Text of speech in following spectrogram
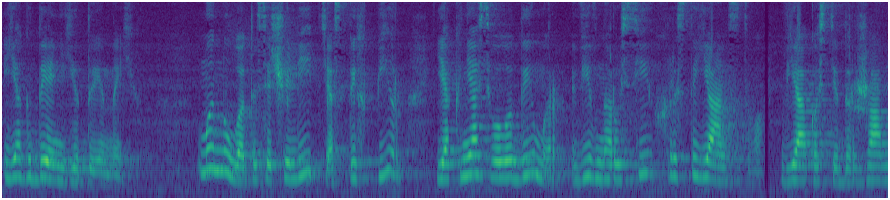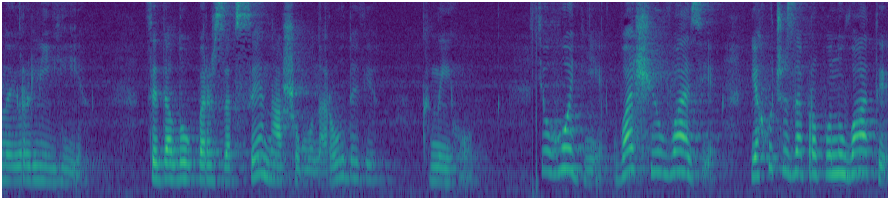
як день єдиний. Минуло тисячоліття з тих пір, як князь Володимир вів на Русі християнство в якості державної релігії. Це дало перш за все нашому народові книгу. Сьогодні вашій увазі я хочу запропонувати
